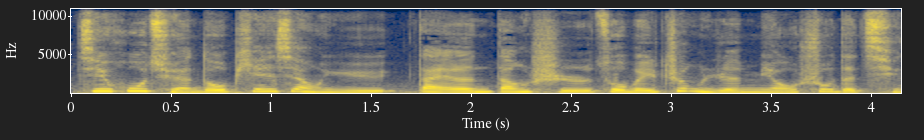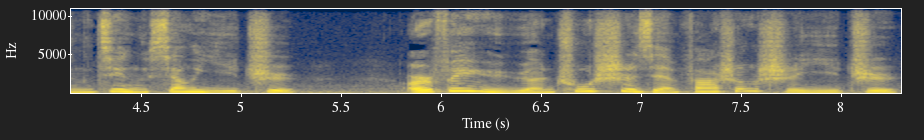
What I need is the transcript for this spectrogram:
几乎全都偏向于戴恩当时作为证人描述的情境相一致，而非与原初事件发生时一致。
